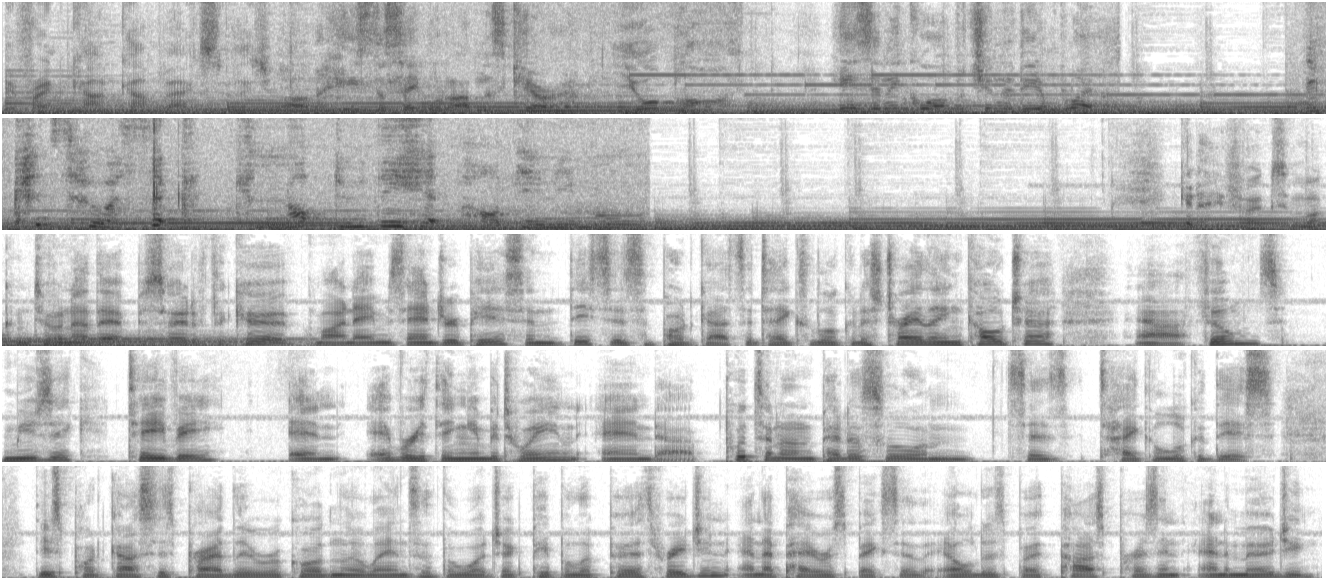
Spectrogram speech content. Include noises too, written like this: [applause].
Your friend can't come backstage. Oh, he's disabled. I'm his carer. You're blind. He's an equal opportunity employer. The kids who are sick cannot do the hip hop anymore. G'day, folks, and welcome to another episode of The Curb. My name is Andrew Pearce, and this is a podcast that takes a look at Australian culture, our films, music, TV, and everything in between and uh, puts it on a pedestal and says, Take a look at this. This podcast is proudly recorded in the lands of the Whadjuk people of Perth region and I pay respects to the elders, both past, present, and emerging.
